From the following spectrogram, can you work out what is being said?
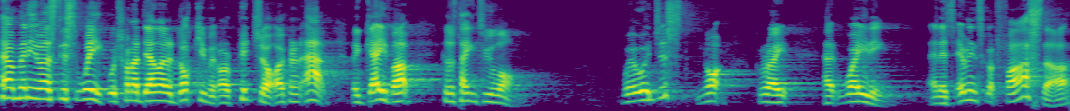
How many of us this week were trying to download a document or a picture or open an app but gave up because it was taking too long? Where we're just not great at waiting. And as everything's got faster,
